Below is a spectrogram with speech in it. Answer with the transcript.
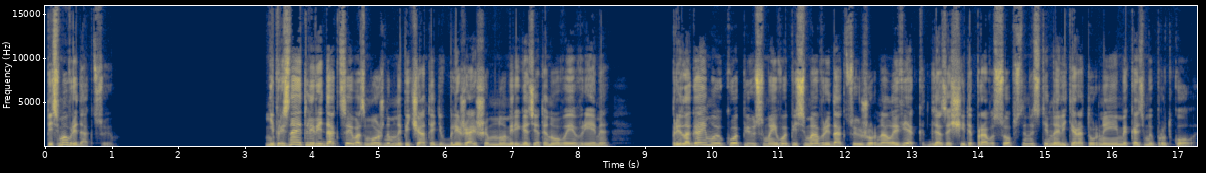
Письмо в редакцию. Не признает ли редакция возможным напечатать в ближайшем номере газеты «Новое время» прилагаемую копию с моего письма в редакцию журнала «Век» для защиты права собственности на литературное имя Козьмы Прудкова?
